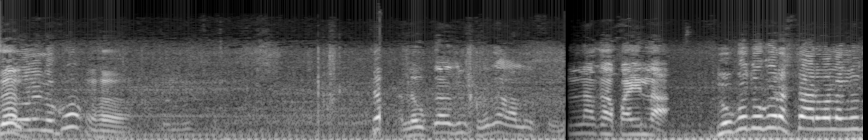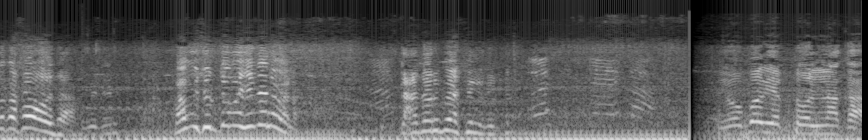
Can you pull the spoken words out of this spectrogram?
चल. नको हा. लवकर नका पहिला. दोघं दोघं रस्ता अडवा लागलो तर कसा होता? बाबू सुट्टी पैसे दे ना मला. दहा हजार रुपये असतील यो बघ एक टोल नाका.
